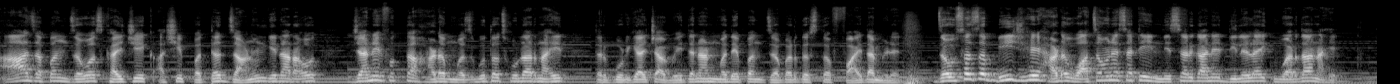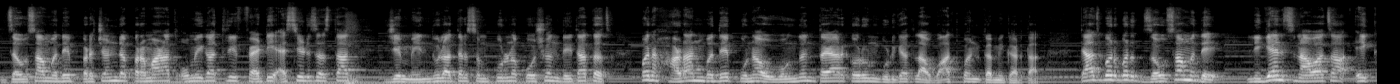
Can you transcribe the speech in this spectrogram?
आज आपण जवस खायची एक अशी पद्धत जाणून घेणार आहोत ज्याने फक्त हाडं मजबूतच होणार नाहीत तर गुडघ्याच्या वेदनांमध्ये पण जबरदस्त फायदा मिळेल. जवसाचं बीज हे हाडं वाचवण्यासाठी निसर्गाने दिलेलं एक वरदान आहे. जवसामध्ये प्रचंड प्रमाणात ओमेगा थ्री फॅटी ऍसिड्स असतात जे मेंदूला तर संपूर्ण पोषण देतातच पण हाडांमध्ये पुन्हा वंगण तयार करून गुडघ्यातला वात पण कमी करतात. त्याचबरोबर जवसामध्ये लिगॅन्स नावाचा एक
